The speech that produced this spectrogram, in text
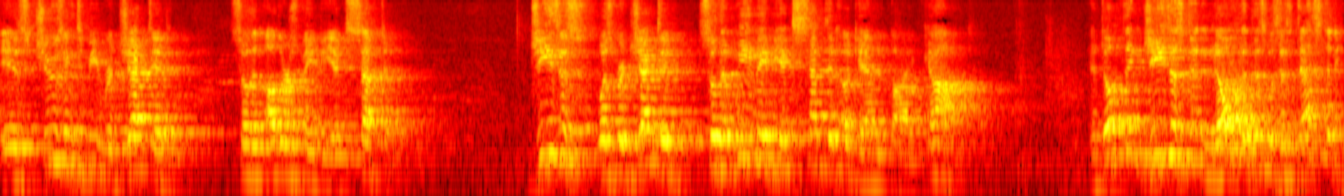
is choosing to be rejected so that others may be accepted. Jesus was rejected so that we may be accepted again by God. And don't think Jesus didn't know that this was his destiny.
